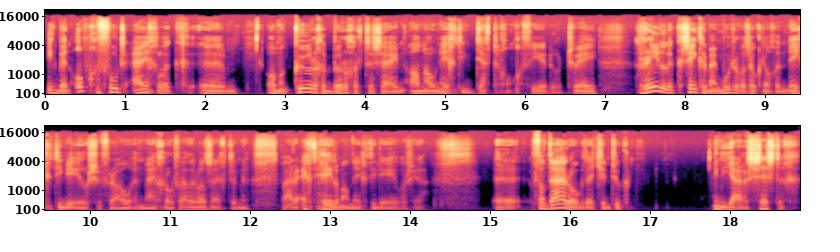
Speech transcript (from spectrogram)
ik ben opgevoed eigenlijk ehm, om een keurige burger te zijn anno 1930 ongeveer, door twee redelijk, zeker mijn moeder was ook nog een 19e eeuwse vrouw en mijn grootvader was echt een, waren echt helemaal 19e eeuwers. Ja. Uh, vandaar ook dat je natuurlijk in de jaren 60,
